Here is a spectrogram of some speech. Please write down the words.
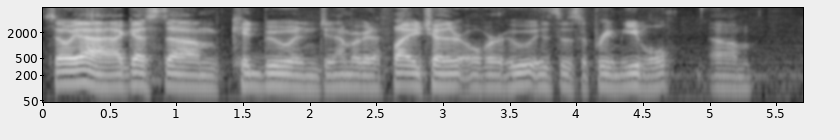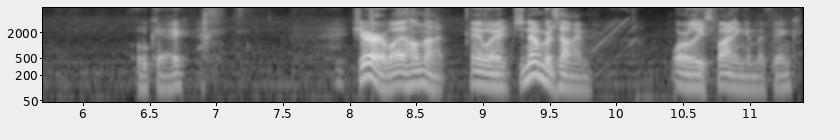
So yeah, I guess um, Kid Buu and Janemba are gonna fight each other over who is the supreme evil. Um, okay. Sure, why the hell not? Anyway, Janemba time. Or at least finding him, I think.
